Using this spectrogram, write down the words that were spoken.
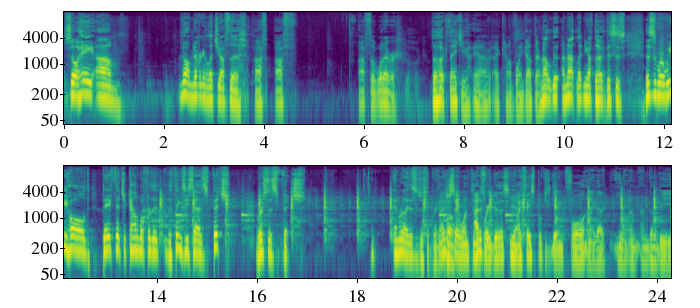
So hey, um, no, I'm never going to let you off the off off off the whatever. The hook. Thank you. Yeah, I, I kind of blanked out there. I'm not. Li- I'm not letting you off the hook. This is this is where we hold Dave Fitch accountable for the the things he says. Fitch versus Fitch. And really, this is just a great. Can I just quote. say one thing I just before you do this? Yeah. My Facebook is getting full, and I got to, you know, I'm, I'm going to be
